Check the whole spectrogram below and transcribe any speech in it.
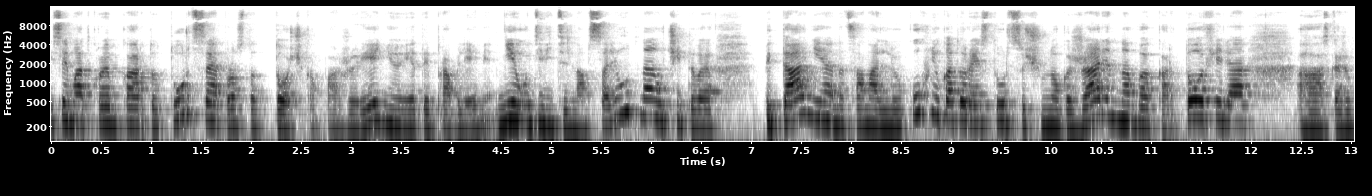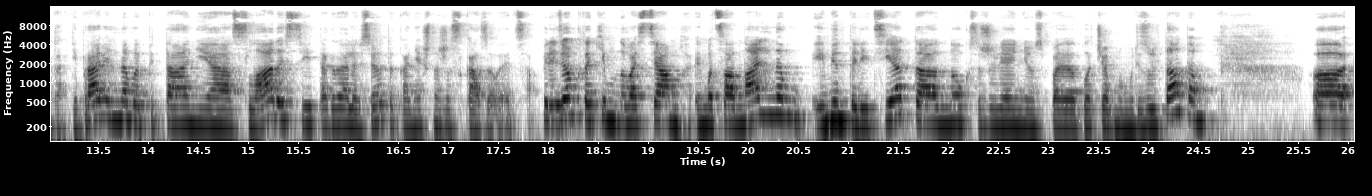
если мы откроем карту, Турция просто точка по ожирению этой проблеме. Неудивительно абсолютно, учитывая питание, национальную кухню, которая из Турции, очень много жареного, картофеля, а, скажем так, неправильного питания, сладостей и так далее. Все это, конечно же, сказывается. Перейдем к таким новостям эмоциональным и менталитета, но, к сожалению, с плачевным результатом. А,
